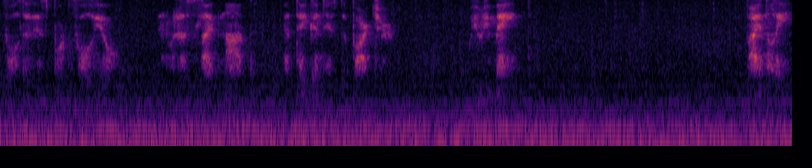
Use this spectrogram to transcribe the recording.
folded his portfolio, and with a slight nod had taken his departure. We remained. Finally,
